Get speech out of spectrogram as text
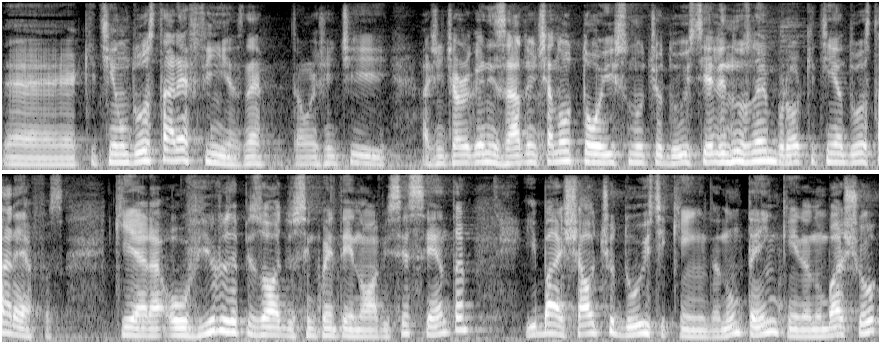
é, que tinham duas tarefinhas, né? Então a gente, a gente é organizado, a gente anotou isso no Todoist e ele nos lembrou que tinha duas tarefas, que era ouvir os episódios 59 e 60 e baixar o Todoist, quem ainda não tem, quem ainda não baixou,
